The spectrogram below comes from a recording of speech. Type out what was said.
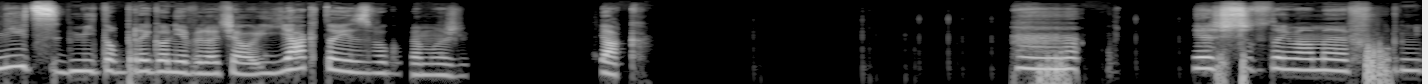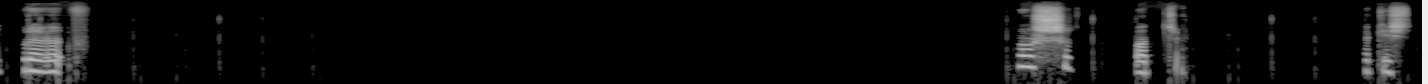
nic mi dobrego nie wyleciało. Jak to jest w ogóle możliwe? Jak? Hmm, Jeszcze tutaj mamy furniturę. Proszę, patrzcie. Jakieś...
